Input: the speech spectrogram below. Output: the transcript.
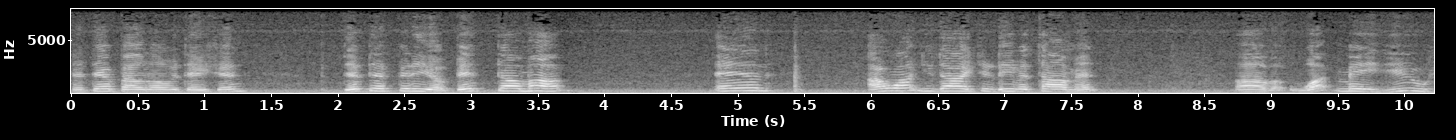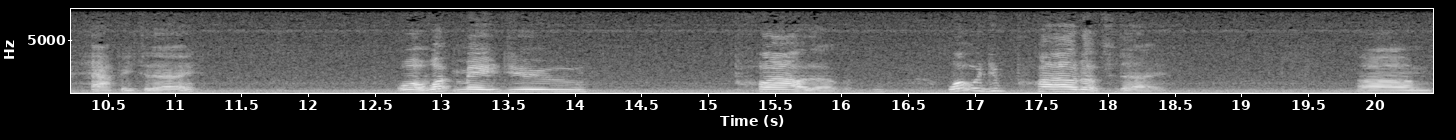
hit that bell notification, give this video a big thumb up, and I want you guys to leave a comment of what made you happy today or what made you proud of. What were you proud of today? Um,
